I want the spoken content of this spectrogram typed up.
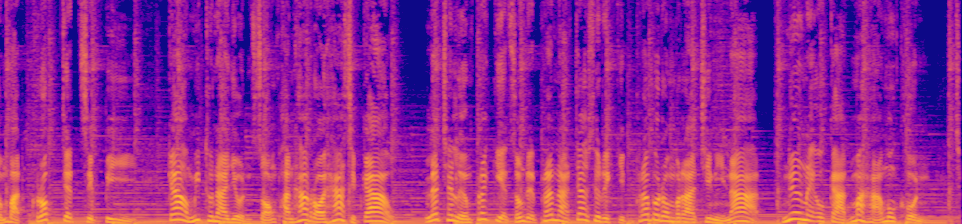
สมบัติครบ 70 ปี 9 มิถุนายน 2559 และเฉลิมพระเกียรติสมเด็จพระนางเจ้าสิริกิติ์พระบรมราชินีนาถเนื่องในโอกาสมหามงคล เฉ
